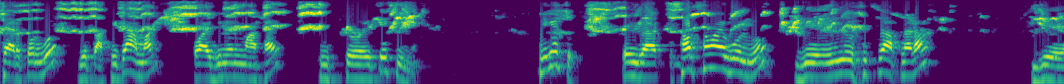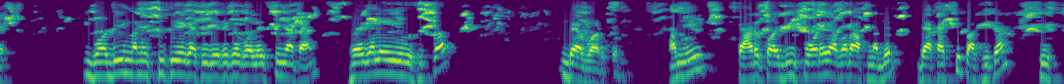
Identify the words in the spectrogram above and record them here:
শেয়ার করব যে পাখিটা আমার কয়দিনের মাথায় সুস্থ হয়েছে কিনা। ঠিক আছে? এইবার সব সময় বলব যে এই ওষুধটা আপনারা যে বডি মানে শুকিয়ে গেছে যেটাকে বলে সিনাটান, হয়ে গেলে এই ওষুধটা ব্যবহার করুন। আমি তার কয়েকদিন পরে আবার আপনাদের দেখাচ্ছি পাখিটা সুস্থ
